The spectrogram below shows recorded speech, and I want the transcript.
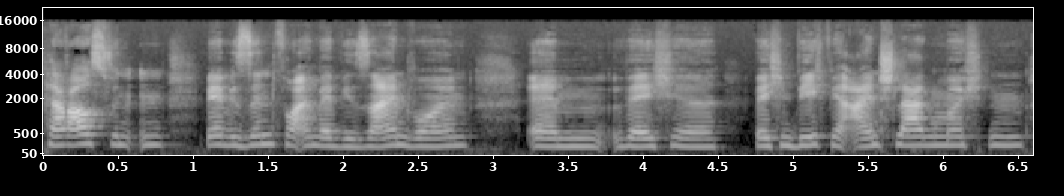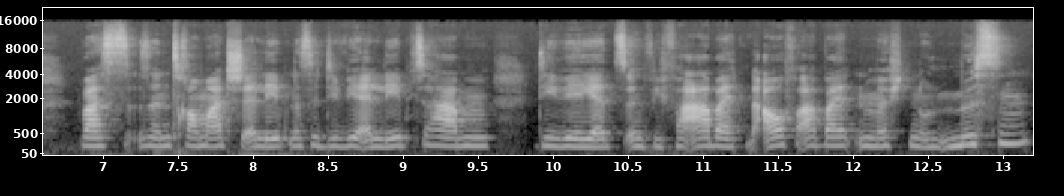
herausfinden, wer wir sind, vor allem wer wir sein wollen, ähm, welche, welchen Weg wir einschlagen möchten, was sind traumatische Erlebnisse, die wir erlebt haben, die wir jetzt irgendwie verarbeiten, aufarbeiten möchten und müssen,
